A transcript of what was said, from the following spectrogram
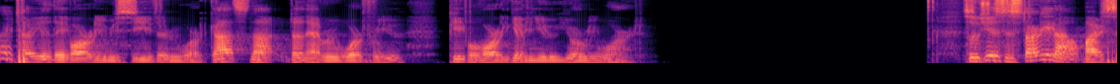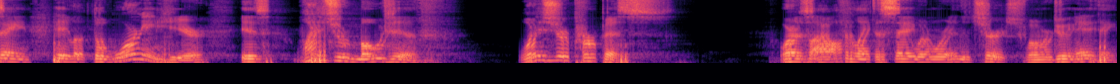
I tell you they've already received their reward. God's not doesn't have a reward for you. People have already given you your reward. So Jesus is starting out by saying, hey, look, the warning here is what is your motive? What is your purpose? Or as I often like to say when we're in the church, when we're doing anything,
